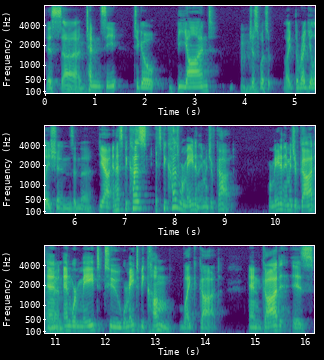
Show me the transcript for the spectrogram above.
this uh, mm-hmm. tendency to go beyond mm-hmm. just what's like the regulations and the Yeah, and it's because it's because we're made in the image of God. We're made in the image of God, and Amen. and we're made to we're made to become like God, and God is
